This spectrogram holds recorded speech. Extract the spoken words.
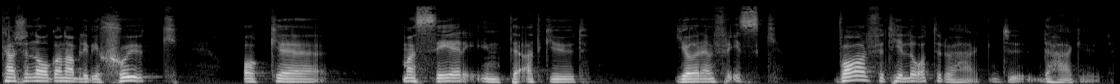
Kanske någon har blivit sjuk och eh, man ser inte att Gud gör en frisk. Varför tillåter du, här, du det här Gud?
